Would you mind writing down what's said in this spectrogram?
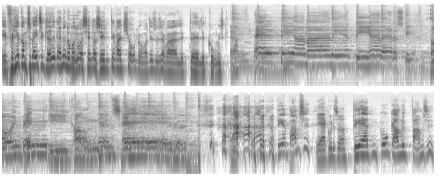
Øh, for lige at komme tilbage til glæde, et andet nummer, mm. du har sendt os ind, det var et sjovt nummer. Det synes jeg var lidt, øh, lidt komisk. Ja. Alt det og meget mere, det er hvad der sker På en bænk i kongens have Det er Bamse. Ja, gud det så. Det er den gode gamle Bamse.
